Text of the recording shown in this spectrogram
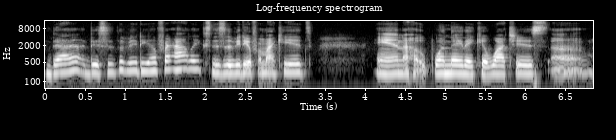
that this is the video for Alex. This is a video for my kids. And I hope one day they can watch this um,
